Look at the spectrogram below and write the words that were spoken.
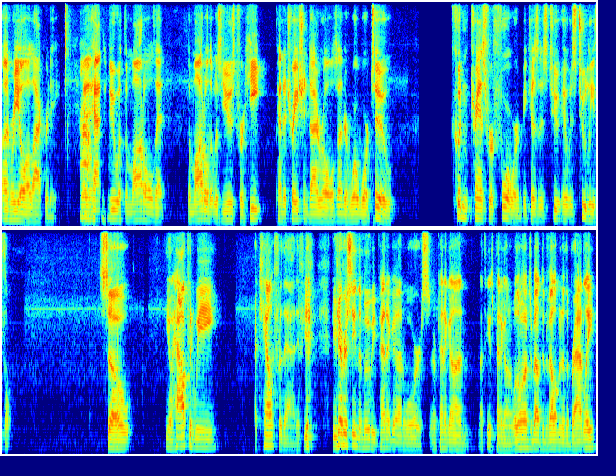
unreal alacrity. And Oh. it had to do with the model that the model that was used for heat penetration die rolls under World War II couldn't transfer forward because it's too it was too lethal. So, you know, how could we account for that? If you if you've never seen the movie Pentagon Wars or Pentagon, I think it's Pentagon. Well, the ones about the development of the Bradley,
